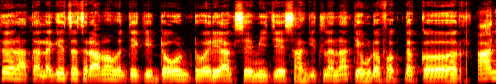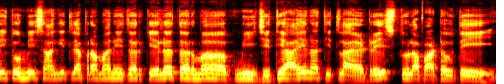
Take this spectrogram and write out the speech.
तर आता लगेचच रामा म्हणते की डोंट वरी अक्षय मी जे सांगितलं ना तेवढं फक्त कर. आणि तुम्ही सांगितल्याप्रमाणे जर केलं तर मग मी जिथे आहे ना तिथला ॲड्रेस तुला पाठवते.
